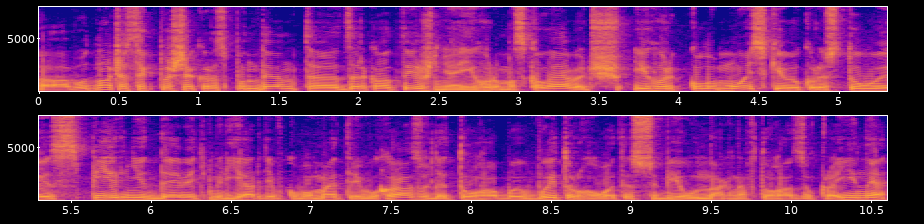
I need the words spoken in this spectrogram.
Водночас, як пише кореспондент е, дзеркала тижня Ігор Москалевич, Ігор Коломойський використовує спірні 9 мільярдів кубометрів газу для того, аби виторгувати собі у НАК «Нафтогаз України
